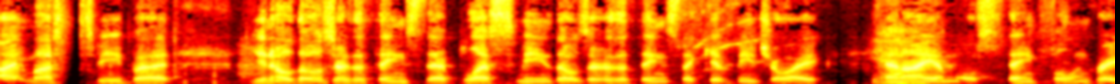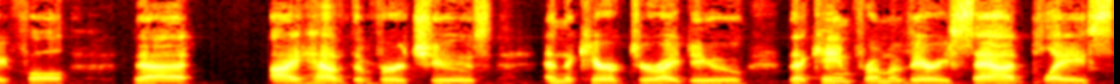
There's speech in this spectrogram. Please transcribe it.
I must be, but you know, those are the things that bless me. Those are the things that give me joy. Yeah. And I am most thankful and grateful that I have the virtues and the character I do that came from a very sad place,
